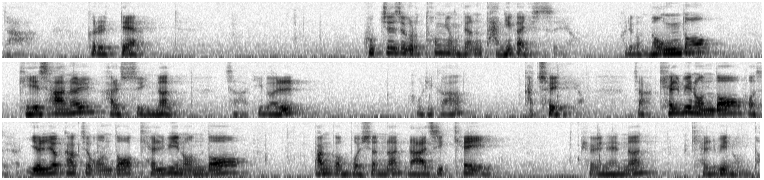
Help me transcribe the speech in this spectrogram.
자, 그럴 때 국제적으로 통용되는 단위가 있어요. 그리고 농도 계산을 할 수 있는 자 이걸 우리가 갖춰야 돼요. 자 켈빈 온도 보세요. 열역학적 온도, 켈빈 온도 방금 보셨는 large K 표현했는 켈빈 온도.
